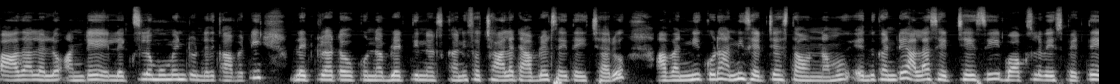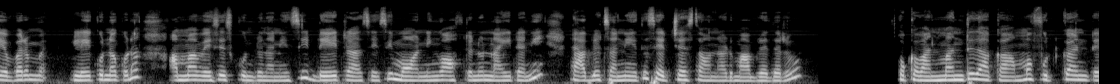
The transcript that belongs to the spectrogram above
పాదాలలో అంటే లెగ్స్లో మూమెంట్ ఉండదు కాబట్టి బ్లడ్ క్లాట్ అవ్వకుండా బ్లడ్ థిన్నర్స్ కానీ సో చాలా టాబ్లెట్స్ అయితే ఇచ్చారు. అవన్నీ కూడా అన్నీ సెట్ చేస్తూ ఉన్నాము. ఎందుకంటే అలా సెట్ చేసి బాక్స్లో వేసి పెడితే ఎవరు లేకున్నా కూడా అమ్మ వేసేసుకుంటుంది అనేసి డేట్ రాసేసి మార్నింగ్ ఆఫ్టర్నూన్ నైట్ అని టాబ్లెట్స్ అన్నీ అయితే సెట్ చేస్తూ ఉన్నాడు మా బ్రదరు ఒక వన్ మంత్ దాకా అమ్మ ఫుడ్ కంటే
